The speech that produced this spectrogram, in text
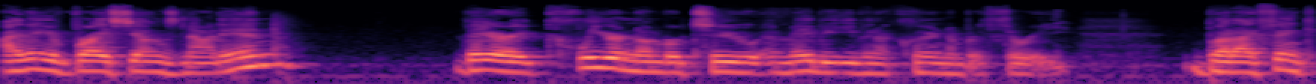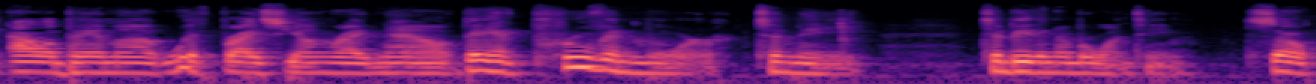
I think if Bryce Young's not in, they are a clear number two and maybe even a clear number three. But I think Alabama, with Bryce Young right now, they have proven more to me to be the number one team. So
